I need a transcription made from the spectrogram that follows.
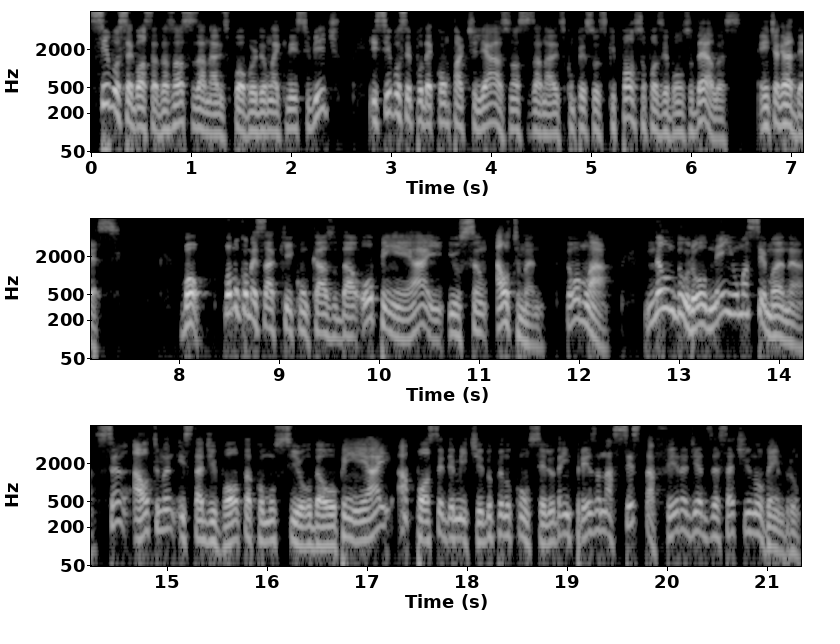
Se você gosta das nossas análises, por favor, dê um like nesse vídeo. E se você puder compartilhar as nossas análises com pessoas que possam fazer bom uso delas, a gente agradece. Bom, vamos começar aqui com o caso da OpenAI e o Sam Altman. Então vamos lá. Não durou nem uma semana. Sam Altman está de volta como CEO da OpenAI após ser demitido pelo conselho da empresa na sexta-feira, dia 17 de novembro.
